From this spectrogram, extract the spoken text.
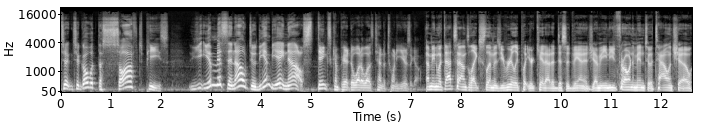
to to go with the soft piece. You're missing out, dude. The NBA now stinks compared to what it was 10 to 20 years ago. I mean, what that sounds like, Slim, is you really put your kid at a disadvantage. I mean, you're throwing him into a talent show,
